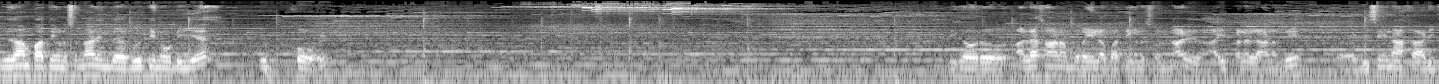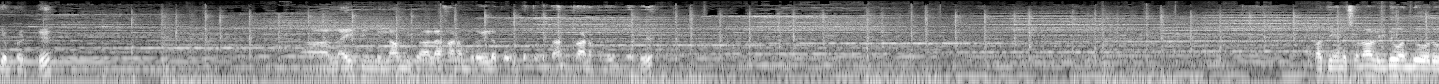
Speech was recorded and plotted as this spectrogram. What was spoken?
இதுதான் பார்த்தீங்கன்னு சொன்னால் இந்த வீட்டினுடைய உட்கோள். மிக ஒரு அழகான முறையில் பார்த்தீங்கன்னு சொன்னால் ஐப்பனலானது டிசைனாக அடிக்கப்பட்டு லைட்டிங் எல்லாம் மிக அழகான முறையில் பொருத்தப்பட்டு தான் காணப்படுகின்றது. பார்த்தீங்கன்னு சொன்னால் இது வந்து ஒரு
